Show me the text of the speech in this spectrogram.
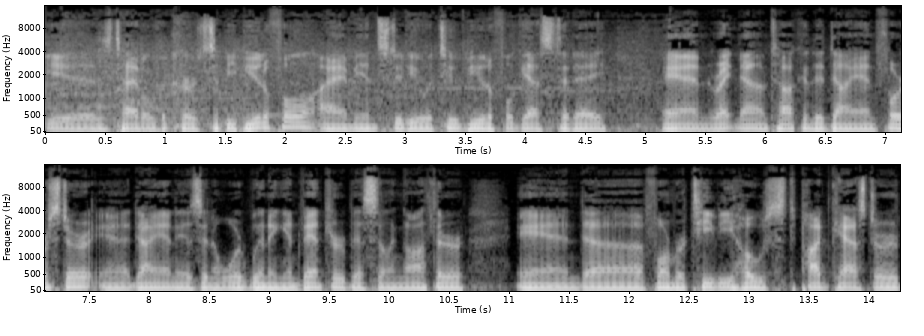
is titled The Courage to Be Beautiful. I am in studio with two beautiful guests today. And right now I'm talking to Diane Forster. Uh, Diane is an award winning inventor, best selling author, and uh, former TV host, podcaster,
